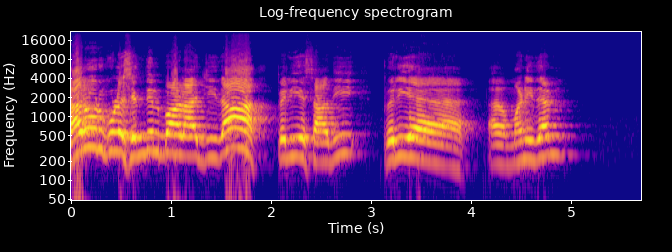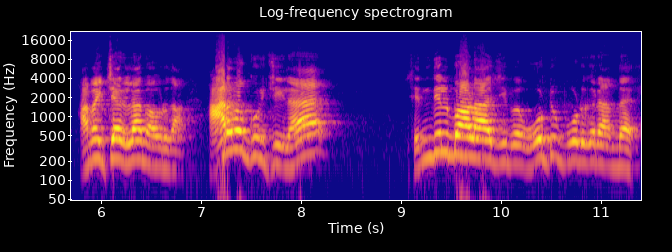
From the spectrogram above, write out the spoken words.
கரூருக்குள்ள செந்தில் பாலாஜி தான் பெரிய சாதி பெரிய மனிதன் அமைச்சர் எல்லாம் அவர் தான் அரவக்குறிச்சியில் செந்தில் பாலாஜி ஓட்டு போடுகிற அந்த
